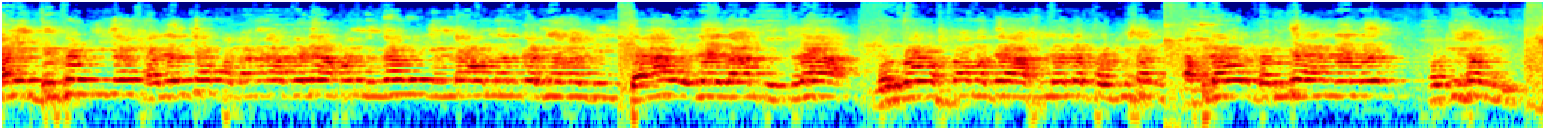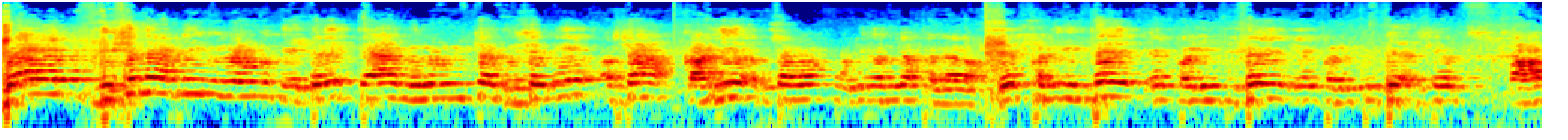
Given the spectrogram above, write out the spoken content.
आणि बिगोडीच्या शालेच्या पटांगणाकडे आपण निघालो झेंडावंदन करण्यासाठी. त्या वेळेला तिथल्या बंदोबस्तामध्ये असलेल्या पोलिसांनी आपल्यावर बंदी आणलेले पोलिसांनी ज्या दिशेने आपली मिरवणूक येते त्या मिरवणुकीच्या दिशेने अशा काही अंतरावर पोलिसांच्या फळ्याला एक फळी इथे एक फळी तिथे एक फळी तिथे असे सहा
